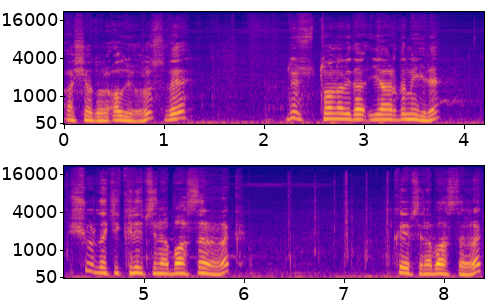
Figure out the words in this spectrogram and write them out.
aşağı doğru alıyoruz ve düz tornavida yardımı ile şuradaki klipsine bastırarak klipsine bastırarak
